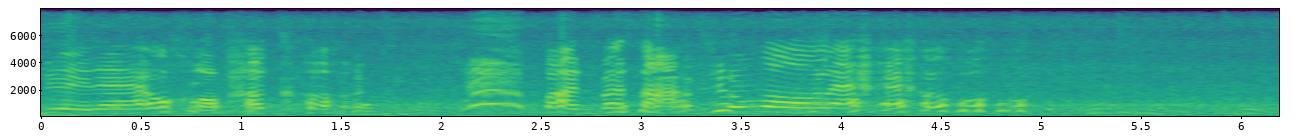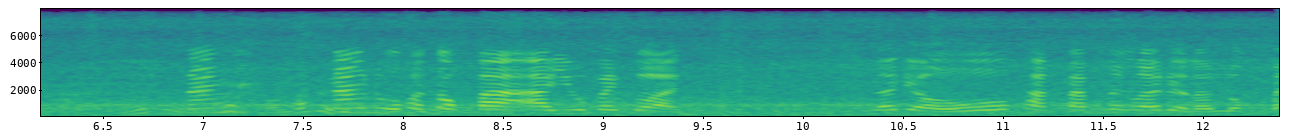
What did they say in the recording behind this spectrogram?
เหนื่อยแล้วขอพักก่อน ปั่นมาสามชั่วโมงแล้ว นั่งนั่งดูเขาตกปลาอายุไปก่อน แล้วเดี๋ยวพักแป๊บนึงแล้วเดี๋ยวเราลงไป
